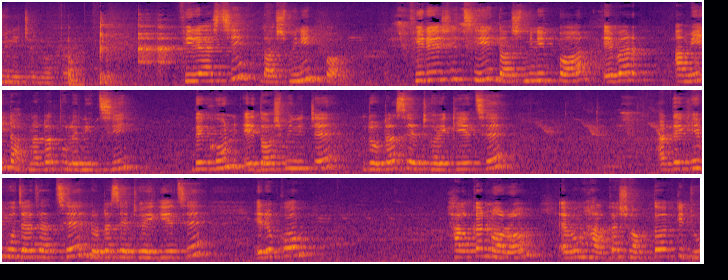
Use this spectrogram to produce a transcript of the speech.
মিনিটের মতো। ফিরে আসছি দশ মিনিট পর। ফিরে এসেছি দশ মিনিট পর। এবার আমি ঢাকনাটা তুলে নিচ্ছি। দেখুন, এই দশ মিনিটে ডোটা সেট হয়ে গিয়েছে। আর দেখেই বোঝা যাচ্ছে ডোটা সেট হয়ে গিয়েছে। এরকম হালকা নরম এবং হালকা শক্ত একটি ডো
